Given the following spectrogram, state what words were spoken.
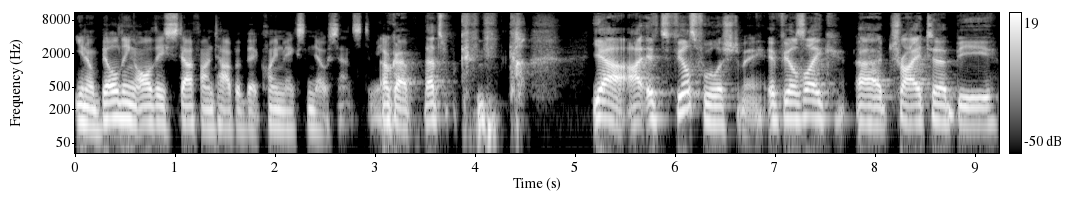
you know building all this stuff on top of Bitcoin makes no sense to me. Okay, that's yeah, it feels foolish to me. It feels like uh, try to be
